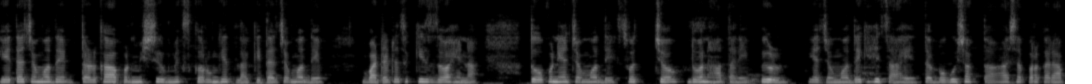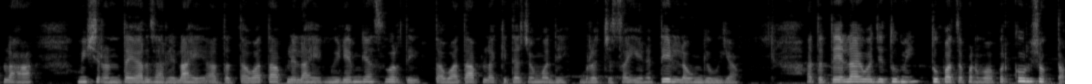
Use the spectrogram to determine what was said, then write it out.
हे त्याच्यामध्ये तडका आपण मिक्स मिक्स करून घेतला की त्याच्यामध्ये बटाट्याचा किस जो आहे ना तो पण याच्यामध्ये स्वच्छ दोन हाताने पिळून याच्यामध्ये घ्यायचा आहे. तर बघू शकता अशा प्रकारे आपला हा मिश्रण तयार झालेला आहे. आता तवा तापलेला आहे. मीडियम गॅसवरती तवा तापला की त्याच्यामध्ये ब्रशच्या साह्याने तेल लावून घेऊया. आता तेलाऐवजी तुम्ही तुपाचा पण वापर करू शकता.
